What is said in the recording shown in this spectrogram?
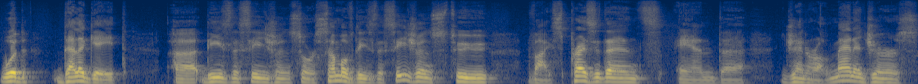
would delegate uh, these decisions or some of these decisions to vice presidents and uh, general managers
